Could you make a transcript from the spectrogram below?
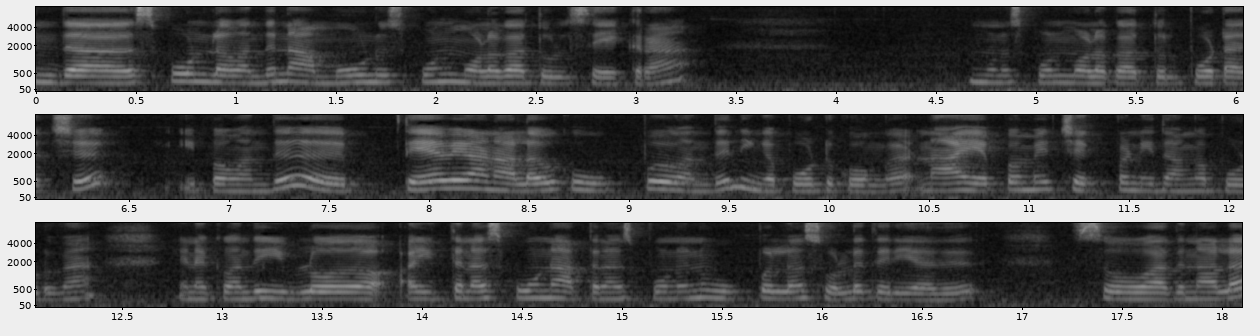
இந்த ஸ்பூனில் வந்து நான் மூணு ஸ்பூன் மிளகாத்தூள் சேர்க்குறேன். மூணு ஸ்பூன் மிளகாத்தூள் போட்டாச்சு. இப்போ வந்து தேவையான அளவுக்கு உப்பு வந்து நீங்கள் போட்டுக்கோங்க. நான் எப்போவுமே செக் பண்ணி தாங்க போடுவேன். எனக்கு வந்து இவ்வளோ இத்தனை ஸ்பூனு அத்தனை ஸ்பூனுன்னு உப்பெல்லாம் சொல்ல தெரியாது. ஸோ அதனால்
